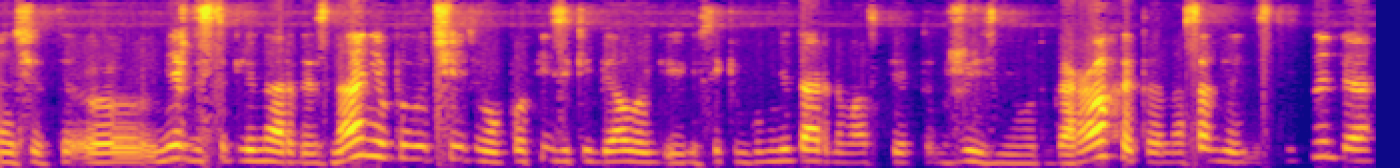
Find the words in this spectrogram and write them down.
значит, э, междисциплинарные знания получить вот, по физике, биологии всяким гуманитарным аспектам жизни вот, в горах. Это на самом деле действительно для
